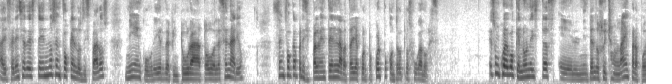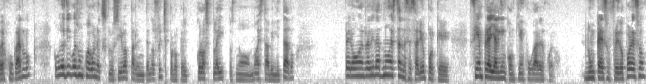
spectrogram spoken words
a diferencia de este no se enfoca en los disparos ni en cubrir de pintura todo el escenario, se enfoca principalmente en la batalla cuerpo a cuerpo contra otros jugadores. Es un juego que no necesitas el Nintendo Switch Online para poder jugarlo. Como les digo, es un juego en exclusiva para el Nintendo Switch, por lo que el crossplay pues, no, no está habilitado. Pero en realidad no es tan necesario porque siempre hay alguien con quien jugar el juego. Nunca he sufrido por eso,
